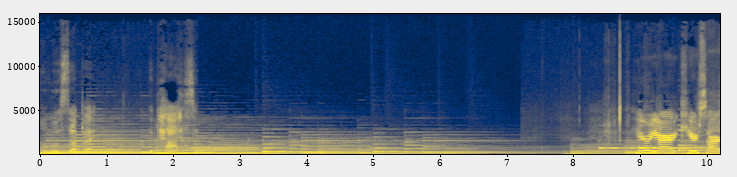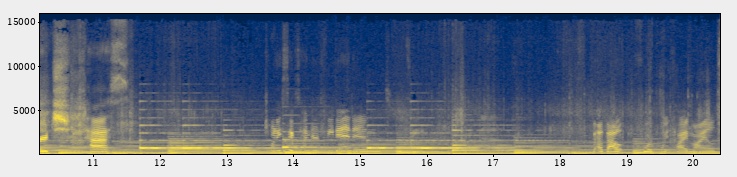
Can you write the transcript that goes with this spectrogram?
Almost up at the pass. Kearsarge Pass. 2,600 feet in and about 4.5 miles.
